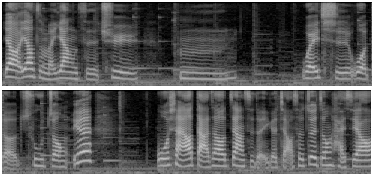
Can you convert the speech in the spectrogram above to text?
要要怎么样子去嗯维持我的初衷，因为。我想要打造这样子的一个角色，最终还是要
